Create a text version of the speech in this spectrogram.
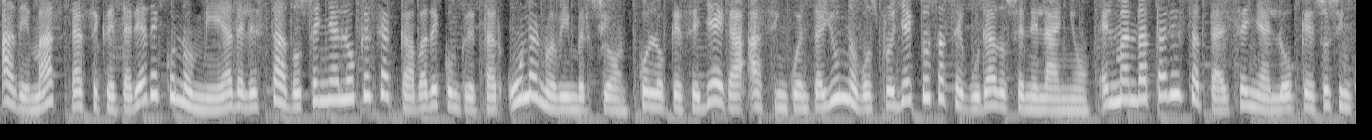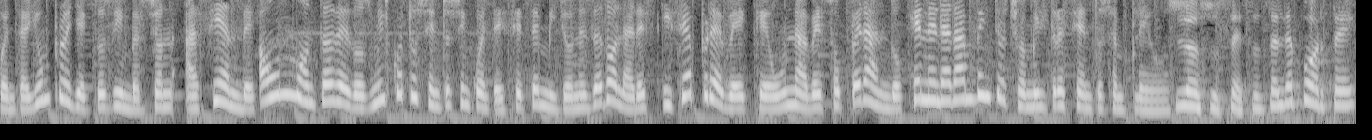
Además, la Secretaría de Economía del Estado señaló que se acaba de concretar una nueva inversión, con lo que se llega a 51 nuevos proyectos asegurados en el año. El mandatario estatal señaló que esos 51 proyectos de inversión asciende a un monto de 2.457 millones de dólares y se prevé que una vez operando generarán 28.300 empleos. Los sucesos del deporte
